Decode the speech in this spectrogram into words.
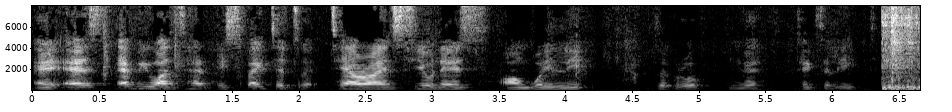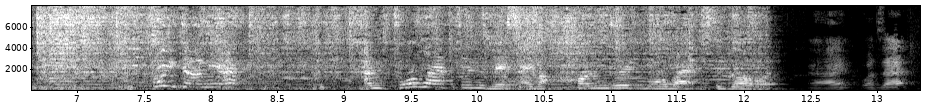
And as everyone had expected, Tara and Siones on way lead the group. Okay, take the lead. Are you done yet? I'm four laps into this. I have a hundred more laps to go. Alright, what's that?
